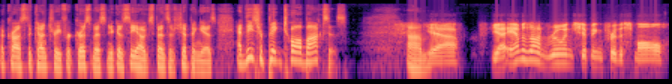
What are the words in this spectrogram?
across the country for christmas and you're going to see how expensive shipping is. And these are big tall boxes. Um, Yeah, yeah. Amazon ruined shipping for the small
